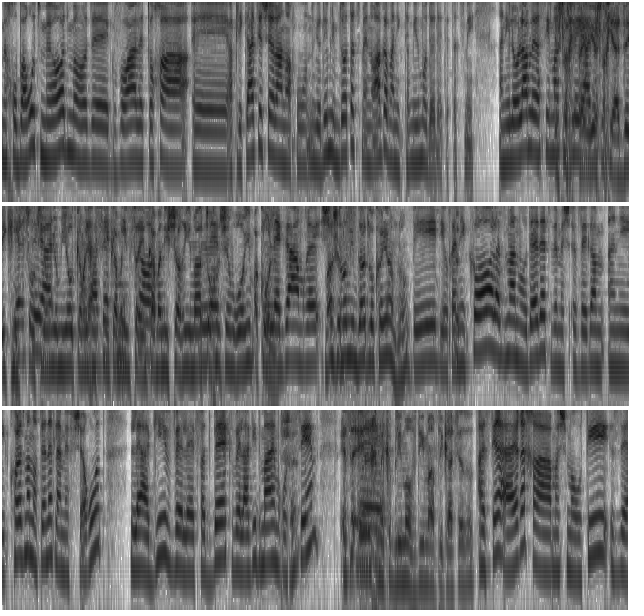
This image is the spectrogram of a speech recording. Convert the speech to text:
מחוברות מאוד מאוד אה, גבוהה לתוך האפליקציה שלנו, אנחנו יודעים למדוד את עצמנו, אגב, אני תמיד מודדת את עצמי, אני לעולם לא אשים משהו בלי יעדים. יש לך יעדי כניסות יומיומיות, כמה נכנסים, כמה נמצאים. כמה נשארים, מה התוכן שהם רואים, הכל. לגמרי. מה שלא נמדד לא קיים, לא? בדיוק, אני כל הזמן מודדת. וגם אני כל הזמן נותנת להם אפשרות להגיב ולפדבק ולהגיד מה הם רוצים. איזה ערך מקבלים העובדים מהאפליקציה הזאת? אז תראה, הערך המשמעותי זה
